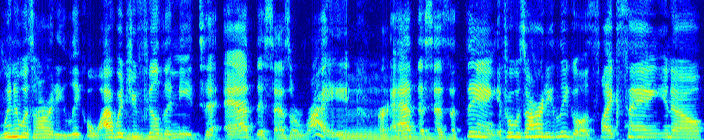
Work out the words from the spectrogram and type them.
when it was already legal. Why would you mm. feel the need to add this as a right mm. or add this as a mm. thing if it was already legal? It's like saying you know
